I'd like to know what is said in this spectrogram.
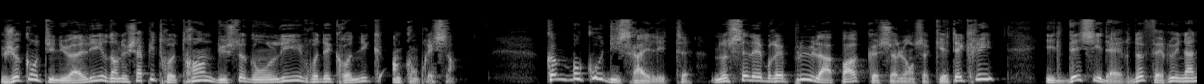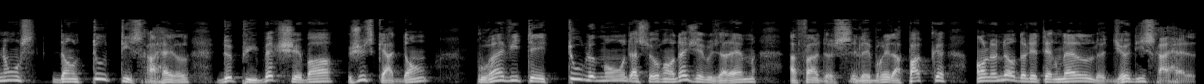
Je continue à lire dans le chapitre 30 du second livre des Chroniques en compressant. Comme beaucoup d'Israélites ne célébraient plus la Pâque selon ce qui est écrit, ils décidèrent de faire une annonce dans tout Israël, depuis Beersheba jusqu'à Dan, pour inviter tout le monde à se rendre à Jérusalem afin de célébrer la Pâque en l'honneur de l'Éternel, le Dieu d'Israël.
